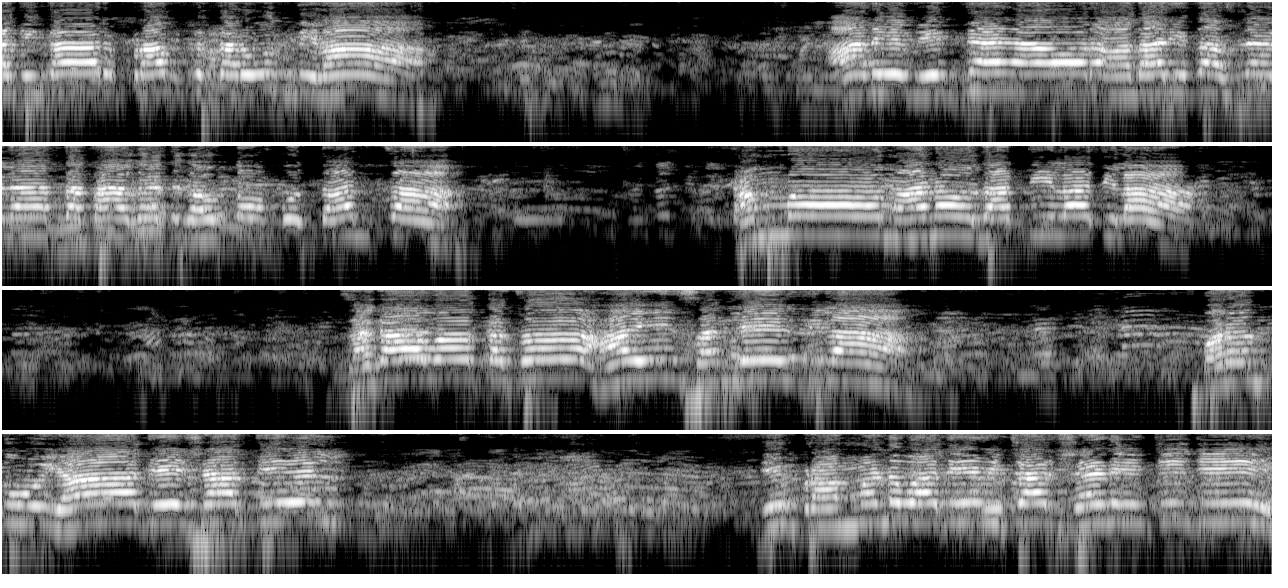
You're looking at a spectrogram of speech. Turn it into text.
अधिकार प्राप्त करून दिला. आणि विज्ञानावर आधारित असलेला तथागत गौतम बुद्धांचा धम्म मानव जातीला दिला. जगावं कसं हाही संदेश दिला. परंतु ह्या देशातील जी ब्राह्मणवादी विचारसरणीची जी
